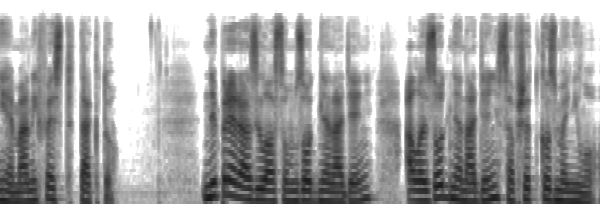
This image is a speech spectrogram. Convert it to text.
knihe Manifest takto. Neprerazila som zo dňa na deň, ale zo dňa na deň sa všetko zmenilo.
